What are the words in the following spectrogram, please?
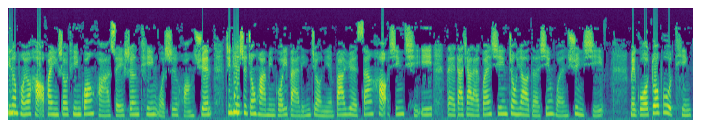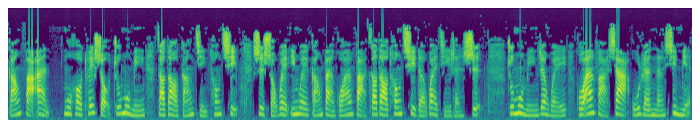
听众朋友好，欢迎收听光华随身听，我是黄轩。今天是中华民国一百零九年八月三号，星期一，带大家来关心重要的新闻讯息。美国多部挺港法案幕后推手朱慕明遭到港警通缉，是首位因为港版国安法遭到通缉的外籍人士。朱慕明认为，国安法下无人能幸免，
